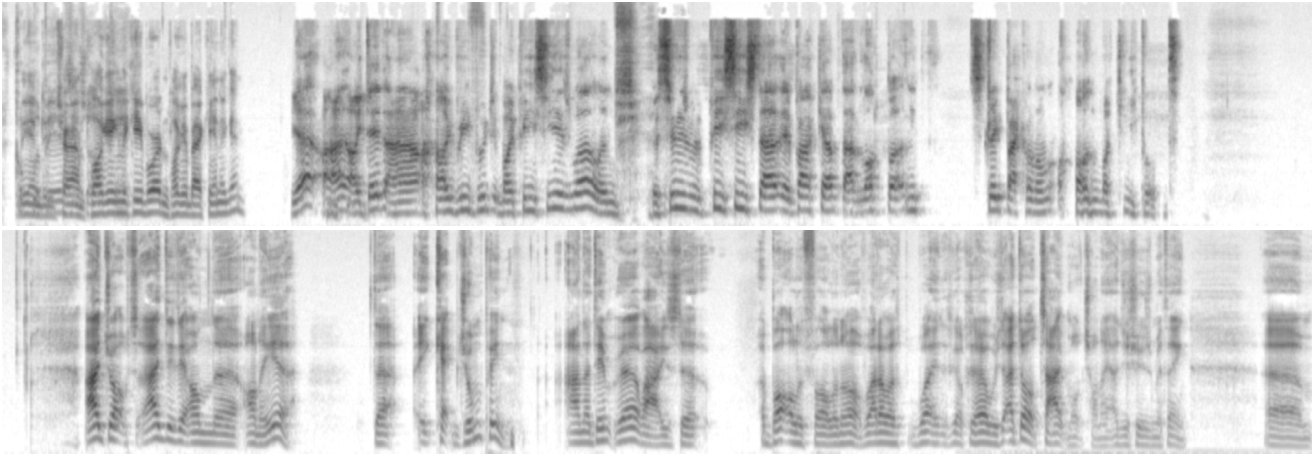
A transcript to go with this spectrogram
A couple Liam, of did you try is unplugging okay. the keyboard and plug it back in again? Yeah, I, I did. Uh, I rebooted my PC as well, and as soon as my PC started back up, that lock button straight back on on my keyboard. I dropped. I did it on the on here. That it kept jumping, and I didn't realise that a bottle had fallen off when I was waiting to go because I always I don't type much on it. I just use my thing, um,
